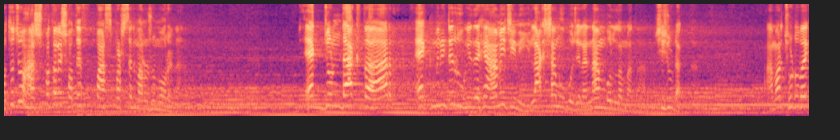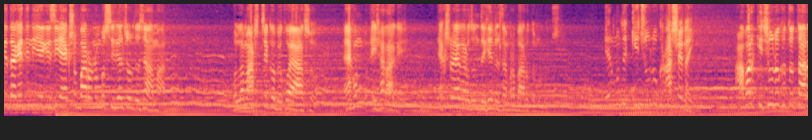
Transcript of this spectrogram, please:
অথচ হাসপাতালে শতে পাঁচ পার্সেন্ট মানুষও মরে না। একজন ডাক্তার এক মিনিটের রুগী দেখে আমি চিনি, লাকসাম উপজেলায় নাম বললাম না তার, শিশু ডাক্তার। আমার ছোট ভাইকে দেখাইতে নিয়ে গেছি, একশো বারো নম্বর সিরিয়াল চলতেছে আমার। বললাম, আসছে কবে? কয়, আসো। এখন এসার আগে। একশো এগারো জন দেখে ফেলছে আমরা বারোতম ঢুকছি এর মধ্যে কিছু লোক আসে নাই। আবার কিছু লোক তো তার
